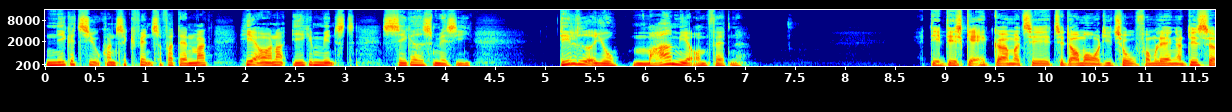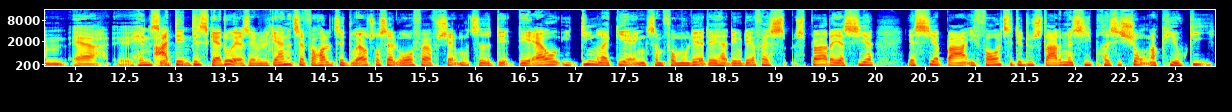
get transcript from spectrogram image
negative konsekvenser for Danmark, herunder ikke mindst sikkerhedsmæssige. Det lyder jo meget mere omfattende det, det skal jeg ikke gøre mig til, til dommer over de to formuleringer. Det, som er øh, hensigten... Ej, det, det skal du altså. Jeg vil gerne til forhold til, du er jo trods alt ordfører for Socialdemokratiet. Det, det er jo din regering, som formulerer det her. Det er jo derfor, jeg spørger dig. Jeg siger, jeg siger bare, i forhold til det, du startede med at sige, præcision og kirurgi,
